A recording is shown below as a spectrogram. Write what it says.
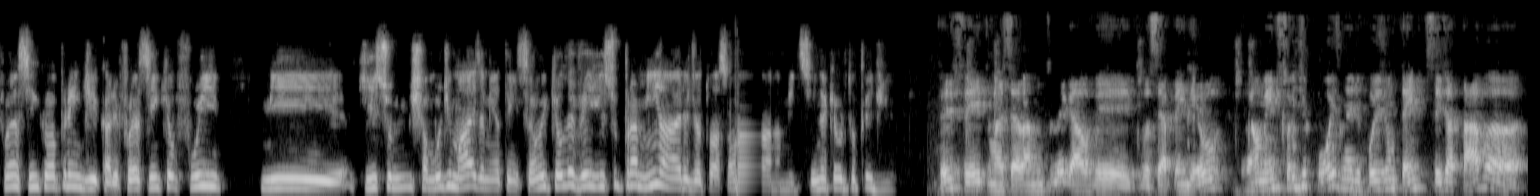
Foi assim que eu aprendi, cara, e foi assim que eu fui me que isso me chamou demais a minha atenção e que eu levei isso para minha área de atuação na, na, medicina, que é a ortopedia. Perfeito, Marcelo, é muito legal ver que você aprendeu. Realmente foi depois, né? Depois de um tempo que você já estava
